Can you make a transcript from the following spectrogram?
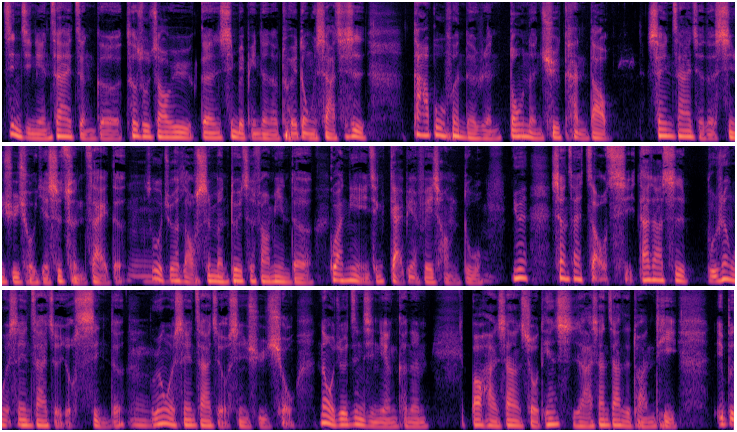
近几年在整个特殊教育跟性别平等的推动下，其实大部分的人都能去看到。身心障碍者的性需求也是存在的，嗯、所以我觉得老师们对这方面的观念已经改变非常多。因为像在早期，大家是不认为身心障碍者有性的，不认为身心障碍者有性需求。那我觉得近几年可能包含像守天使啊，像这样子团体，一不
